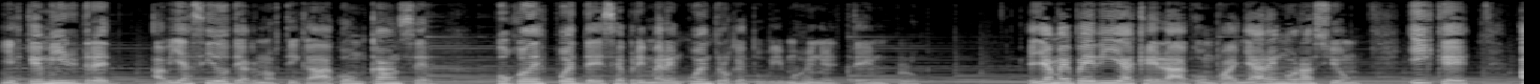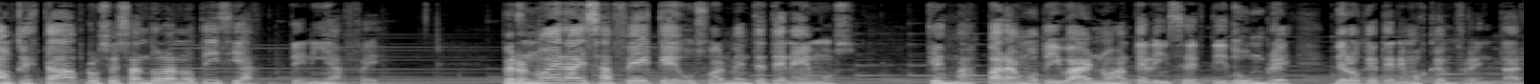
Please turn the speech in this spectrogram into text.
Y es que Mildred había sido diagnosticada con cáncer poco después de ese primer encuentro que tuvimos en el templo. Ella me pedía que la acompañara en oración y que, aunque estaba procesando la noticia, tenía fe. Pero no era esa fe que usualmente tenemos, que es más para motivarnos ante la incertidumbre de lo que tenemos que enfrentar.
